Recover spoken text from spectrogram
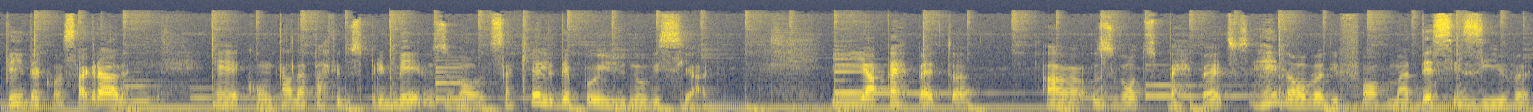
vida consagrada. É contado a partir dos primeiros votos, aquele depois do noviciado. E a perpétua, os votos perpétuos, renova de forma decisiva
